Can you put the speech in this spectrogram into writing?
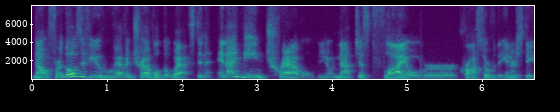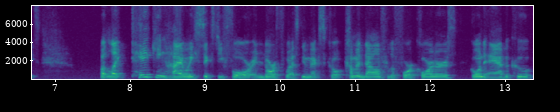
Now, for those of you who haven't traveled the West, and, and I mean traveled, you know, not just fly over or cross over the interstates, but like taking Highway 64 in Northwest New Mexico, coming down from the Four Corners, going to Abiquiu,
